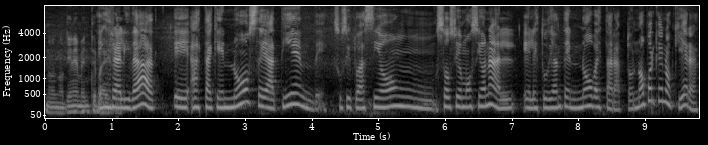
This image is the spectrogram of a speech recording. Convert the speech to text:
no- no tiene mente para En eso. realidad, eh, hasta que no se atiende su situación socioemocional, el estudiante no va a estar apto. No porque no quiera,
